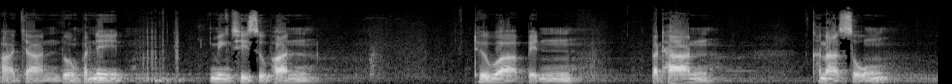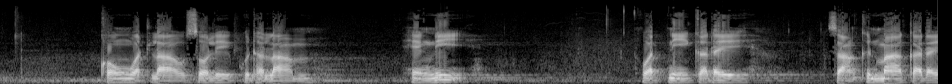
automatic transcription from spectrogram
พระอาจารย์ดวงพระเนตร มิงศรีสุพรรณถือว่าเป็นประธานคณะสงฆ์ ของวัดลาวโซเลพุทธราม แห่งนี้ วัดนี้ก็ได้สร้างขึ้นมาก็ได้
